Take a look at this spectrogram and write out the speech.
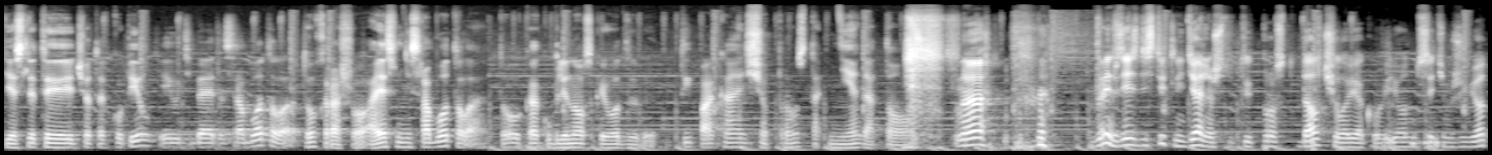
Если ты что-то купил, и у тебя это сработало, то хорошо. А если не сработало, то как у Блиновской отзывы. Ты пока еще просто не готов. Блин, здесь действительно идеально, что ты просто дал человеку, и он с этим живет,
